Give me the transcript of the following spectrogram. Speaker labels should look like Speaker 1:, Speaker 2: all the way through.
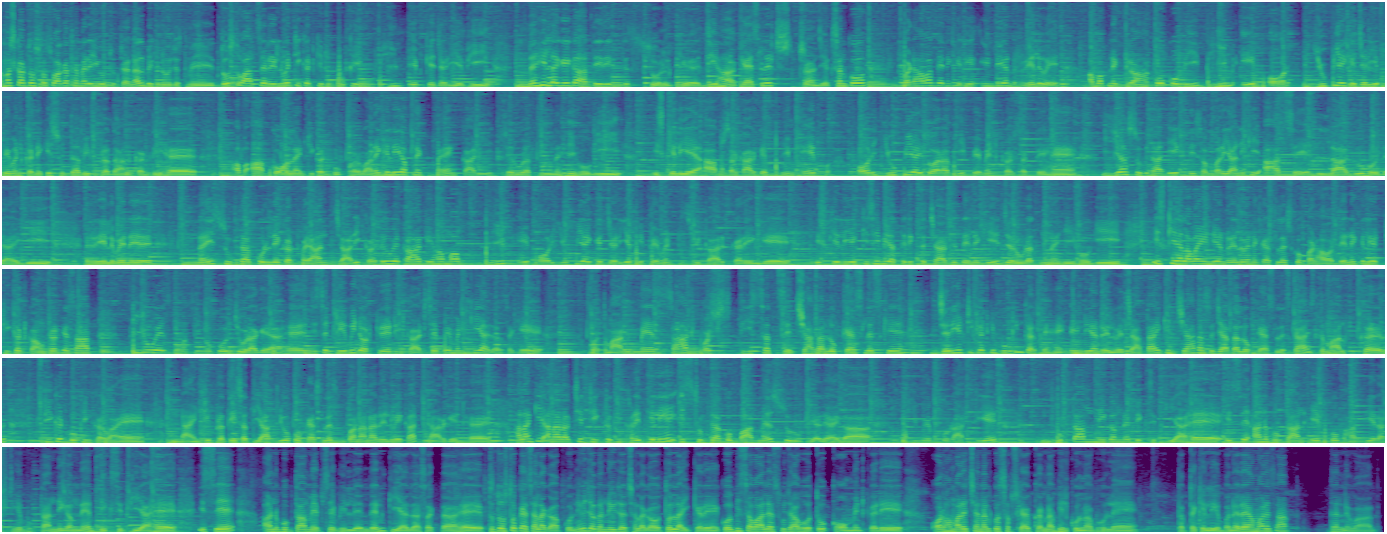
Speaker 1: नमस्कार दोस्तों, स्वागत है मेरे YouTube चैनल बिग न्यूज़ में दोस्तों, आज से रेलवे टिकट की बुकिंग भीम ऐप के ज़रिए भी नहीं लगेगा अतिरिक्त शुल्क। जी हाँ कैशलेस ट्रांजैक्शन को बढ़ावा देने के लिए इंडियन रेलवे अब अपने ग्राहकों को भी भीम ऐप और यूपीआई के ज़रिए पेमेंट करने की सुविधा भी प्रदान कर दी है। अब आपको ऑनलाइन टिकट बुक करवाने के लिए अपने बैंक कार्ड की ज़रूरत नहीं होगी। इसके लिए आप सरकार के भीम ऐप और यूपीआई द्वारा भी पेमेंट कर सकते हैं। यह सुविधा 1 दिसंबर यानी कि आज से लागू हो जाएगी। रेलवे ने नई सुविधा को लेकर बयान जारी करते हुए कहा कि हम अब भीम ऐप और यूपीआई के ज़रिए भी पेमेंट स्वीकार करेंगे। इसके लिए किसी भी अतिरिक्त चार्ज देने की ज़रूरत नहीं होगी। इसके अलावा इंडियन रेलवे ने कैशलेस को बढ़ावा देने के लिए टिकट काउंटर के साथ पीओएस मशीनों को जोड़ा गया है जिसे डेबिट और क्रेडिट कार्ड से पेमेंट किया जा सके। वर्तमान में 60 प्रतिशत से ज़्यादा लोग कैशलेस के ज़रिए टिकट की बुकिंग करते हैं। इंडियन रेलवे चाहता है कि ज़्यादा से ज़्यादा लोग कैशलेस का इस्तेमाल कर टिकट बुकिंग करवाएँ। 90 प्रतिशत यात्रियों को कैशलेस बनाना रेलवे का टारगेट है। हालाँकि अनारक्षित टिकटों की खरीद के लिए इस सुविधा को बाद में शुरू किया जाएगा। को राष्ट्रीय भुगतान निगम ने विकसित किया है। इससे अन्य भुगतान ऐप को भारतीय राष्ट्रीय भुगतान निगम ने विकसित किया है। इससे अन्य भुगतान ऐप से भी लेन देन किया जा सकता है। तो दोस्तों, कैसा लगा आपको न्यूज़? अगर न्यूज़ अच्छा लगा हो तो लाइक करें। कोई भी सवाल या सुझाव हो तो कमेंट करें। और हमारे चैनल को सब्सक्राइब करना बिल्कुल ना भूलें। तब तक के लिए बने रहे हमारे साथ। धन्यवाद।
